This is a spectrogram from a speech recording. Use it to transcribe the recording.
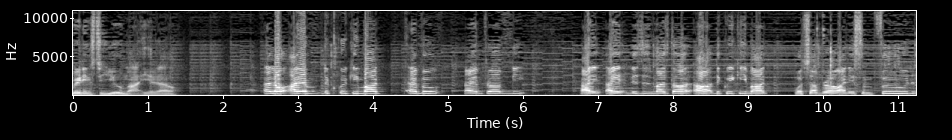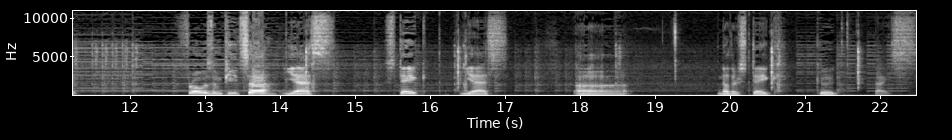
Greetings to you, my hero. Hello, I am the Quickie Mod Abu. I am from the... I, I, this is my store, ah, the Quickie Mod. What's up, bro? I need some food. Frozen pizza, yes. Steak, yes. Uh, another steak, good, nice.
